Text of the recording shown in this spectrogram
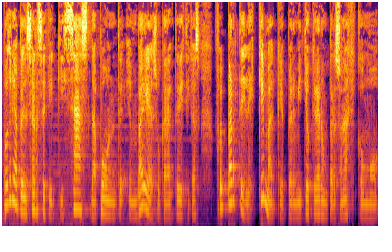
Podría pensarse que quizás Da Ponte, en varias de sus características, fue parte del esquema que permitió crear un personaje como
